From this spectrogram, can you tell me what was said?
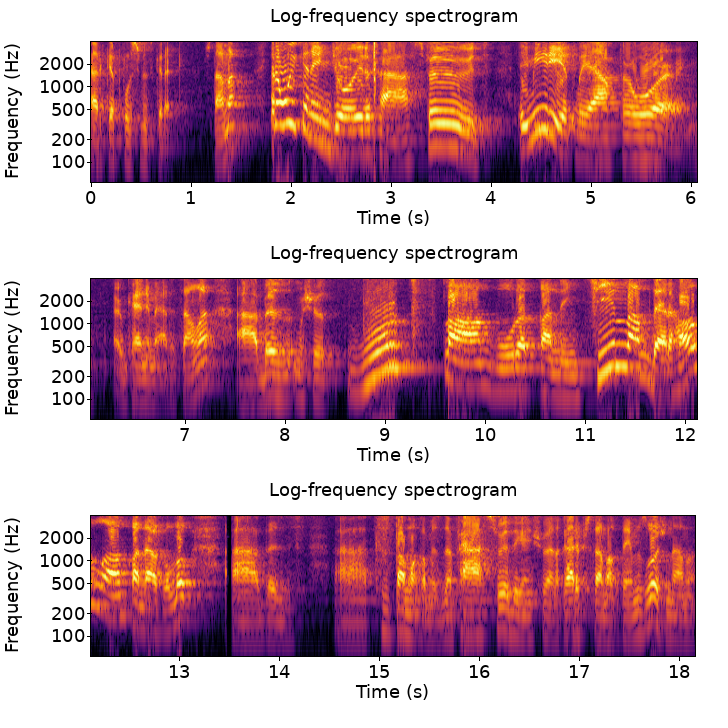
harakat qilishimiz kerak. Shunami? We can enjoy the fast food immediately after work. Okay, nima desanlar? Biz mushu burtlam, qanday qilib biz tamog'imizni fast food degan shu g'arb tamoq ku, shunami?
